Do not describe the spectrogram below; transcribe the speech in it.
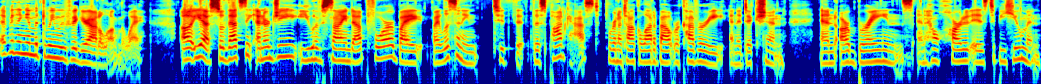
everything in between we figure out along the way. Uh, yeah, so that's the energy you have signed up for by by listening to th- this podcast. We're going to talk a lot about recovery and addiction and our brains and how hard it is to be human.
